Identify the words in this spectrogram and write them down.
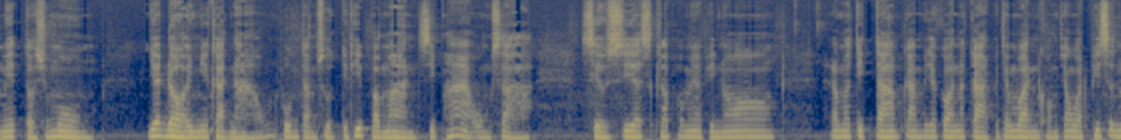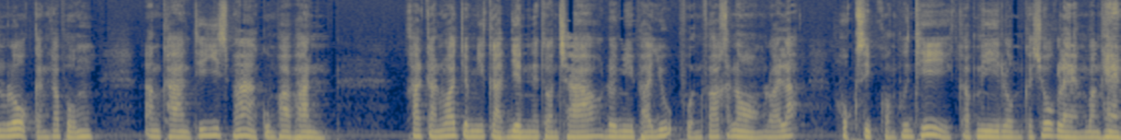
เมตรต่อชั่วโมง ยอดดอยมีอากาศหนาวภูมิต่ำสุดอยู่ที่ประมาณ 15 องศาเซลเซียสครับพ่อแม่พี่น้อง เรามาติดตามการพยากรณ์อากาศประจำวันของจังหวัดพิษณุโลกกันครับผม อังคารที่ 25 กุมภาพันธ์ คาดการณ์ว่าจะมีอากาศเย็นในตอนเช้า โดยมีพายุฝนฟ้าขนองร้อยละ 60 ของพื้นที่กับมีลมกระโชกแรงบางแห่ง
